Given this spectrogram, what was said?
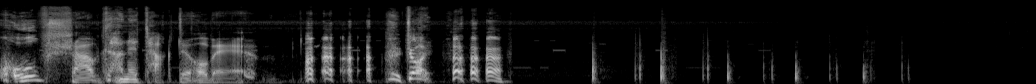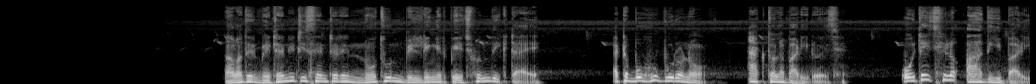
খুব সাবধানে থাকতে হবে। চল। আমাদের মেটার্নিটি সেন্টারের নতুন বিল্ডিং এর পেছন দিকটায় একটা বহু পুরনো একতলা বাড়ি রয়েছে। ওইটাই ছিল আদি বাড়ি।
